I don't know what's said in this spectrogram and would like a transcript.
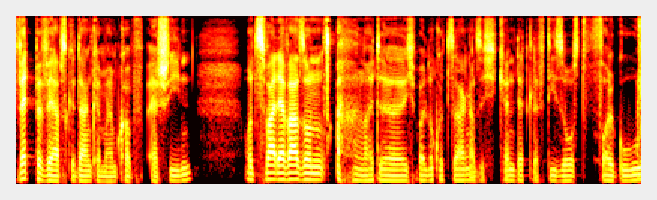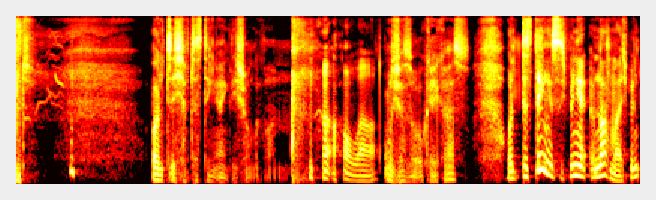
Wettbewerbsgedanke in meinem Kopf erschienen. Und zwar, der war so ein, "Ah, Leute, ich wollte nur kurz sagen, also ich kenne Detlef die Soest voll gut. Und ich habe das Ding eigentlich schon gewonnen. Oh, wow. Und ich war so, okay, krass. Und das Ding ist, ich bin ja, nochmal, ich bin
